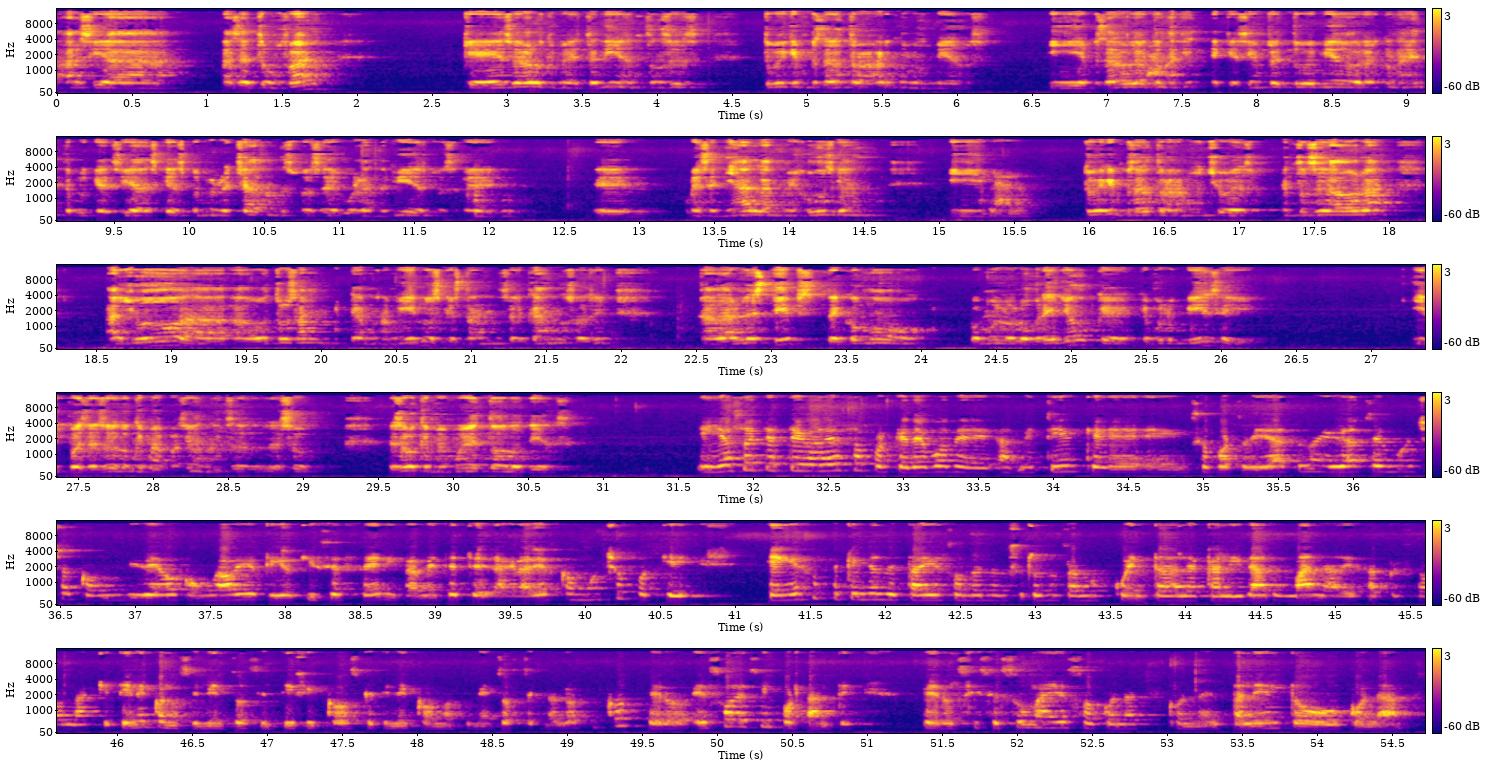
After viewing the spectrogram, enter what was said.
hacia, hacia triunfar que eso era lo que me detenía. Entonces tuve que empezar a trabajar con los miedos y empezar a hablar con la gente, que siempre tuve miedo de hablar con la gente porque decía, es que después me rechazan, después se burlan de mí, después me, eh, me señalan, me juzgan y tuve que empezar a trabajar mucho eso. Entonces ahora ayudo a, otros amigos que están cercanos así, a darles tips de cómo, cómo lo logré yo, qué, qué fue lo que hice y, y, pues eso es lo que me apasiona, eso, eso es lo que me mueve todos los días. Y yo soy testigo de eso porque debo de admitir que en su oportunidad tú me ayudaste mucho con un video, con un audio que yo quise hacer y realmente te agradezco mucho porque en esos pequeños detalles son donde nosotros nos damos cuenta de la calidad humana de esa persona, que tiene conocimientos científicos, que tiene conocimientos tecnológicos, pero eso es importante. Pero si se suma eso con, con el talento o con la,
